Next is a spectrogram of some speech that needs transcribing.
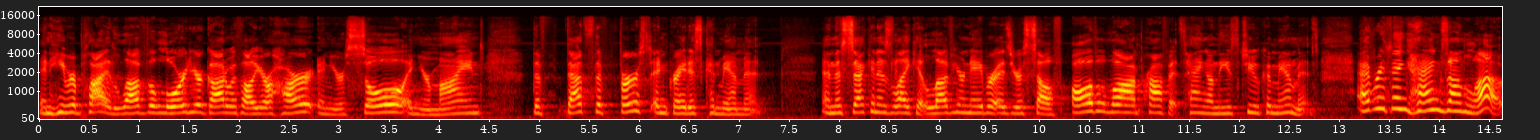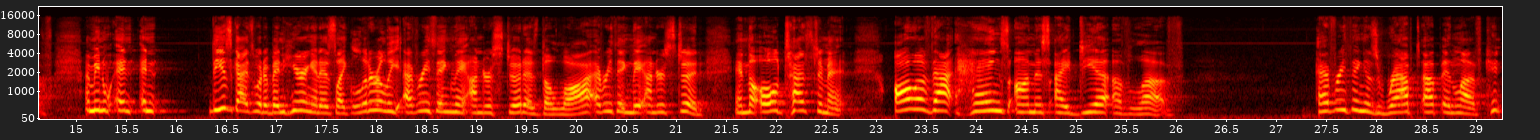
And he replied, Love the Lord your God with all your heart and your soul and your mind. The, that's the first and greatest commandment. And the second is like it love your neighbor as yourself. All the law and prophets hang on these two commandments. Everything hangs on love. I mean, and, and these guys would have been hearing it as like literally everything they understood as the law, everything they understood in the Old Testament. All of that hangs on this idea of love. Everything is wrapped up in love. Can,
